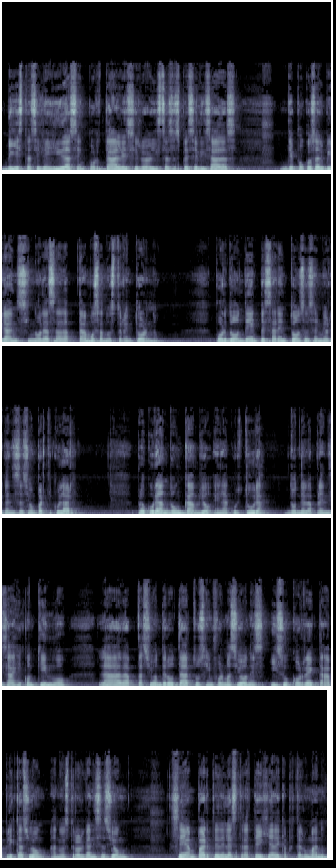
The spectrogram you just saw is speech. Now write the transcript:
vistas y leídas en portales y revistas especializadas de poco servirán si no las adaptamos a nuestro entorno. ¿Por dónde empezar entonces en mi organización particular? Procurando un cambio en la cultura, donde el aprendizaje continuo, la adaptación de los datos e informaciones y su correcta aplicación a nuestra organización sean parte de la estrategia de capital humano,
